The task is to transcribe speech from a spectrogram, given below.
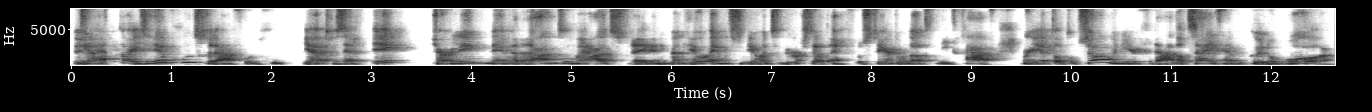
Dus Ja. je hebt daar iets heel goeds gedaan voor de groep. Je hebt gezegd, ik, Jacqueline, neem de ruimte om mij uit te spreken. En ik ben heel emotioneel en teleurgesteld en gefrustreerd omdat het niet gaat. Maar je hebt dat op zo'n manier gedaan dat zij het hebben kunnen horen.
